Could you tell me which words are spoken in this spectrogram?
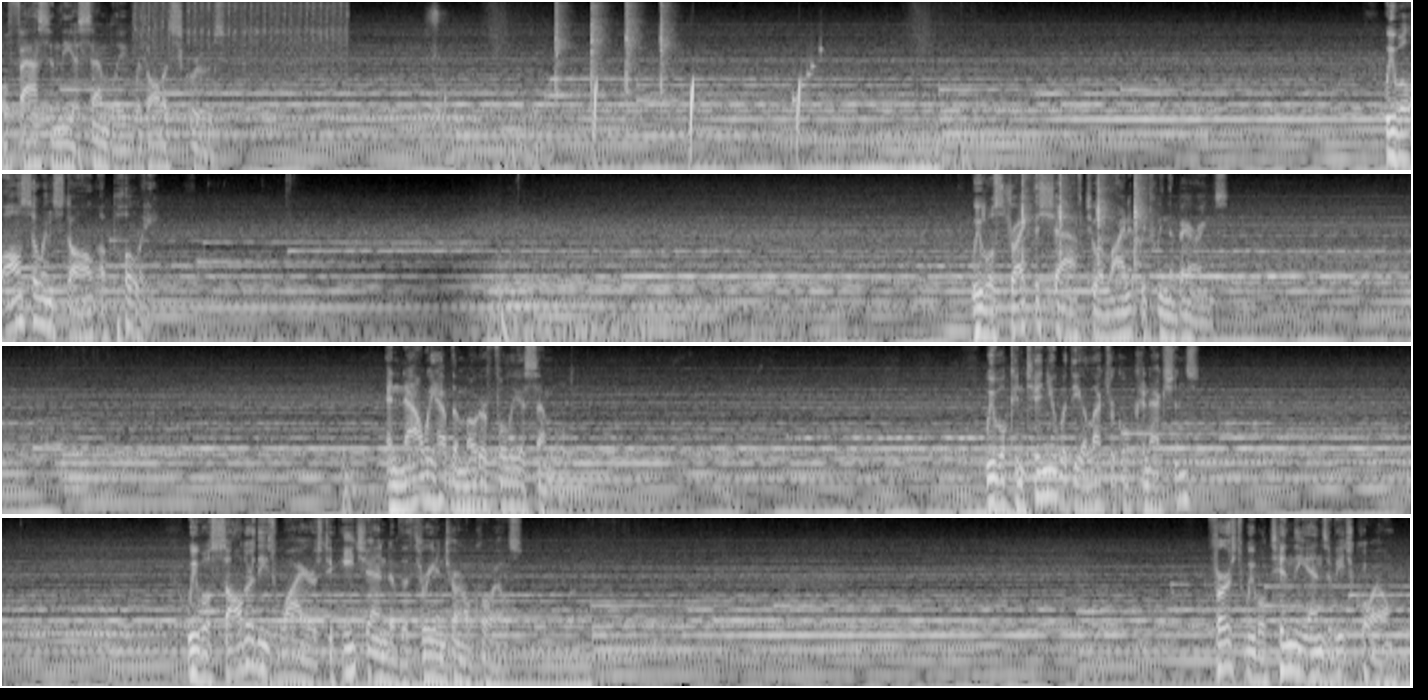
will fasten the assembly with all its screws. We will also install a pulley We will strike the shaft to align it between the bearings. And now we have the motor fully assembled. We will continue with the electrical connections. We will solder these wires to each end of the three internal coils. First, we will tin the ends of each coil.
